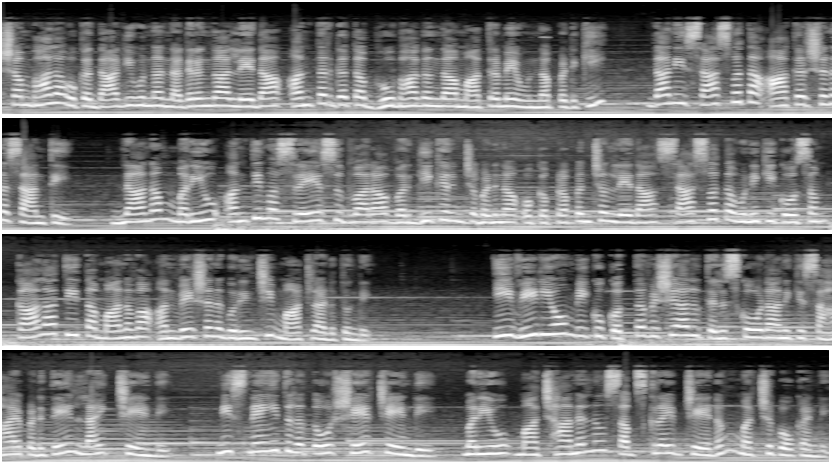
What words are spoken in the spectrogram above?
శంభాల ఒక దాగి ఉన్న నగరంగా లేదా అంతర్గత భూభాగంగా మాత్రమే ఉన్నప్పటికీ దాని శాశ్వత ఆకర్షణ శాంతి జ్ఞానం మరియు అంతిమ శ్రేయస్సు ద్వారా వర్గీకరించబడిన ఒక ప్రపంచం లేదా శాశ్వత ఉనికి కోసం కాలాతీత మానవ అన్వేషణ గురించి మాట్లాడుతుంది. ఈ వీడియో మీకు కొత్త విషయాలు తెలుసుకోవడానికి సహాయపడితే లైక్ చేయండి. మీ స్నేహితులతో షేర్ చేయండి. మరియు మా ఛానల్ను సబ్స్క్రైబ్ చేయడం మర్చిపోకండి.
